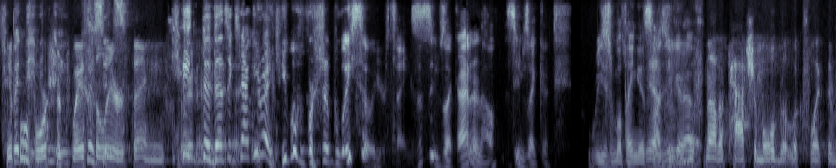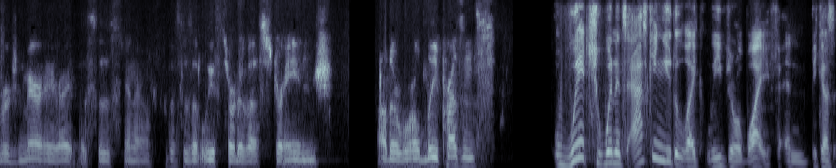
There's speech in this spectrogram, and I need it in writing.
people but, worship way sillier things. Right? that's exactly right. People worship way sillier things. It seems like I don't know. It seems like a reasonable thing. As yeah, long as you go, It's not a patch of mold that looks like the Virgin Mary, right? This is you know this is at least sort of a strange, otherworldly presence which when it's asking you to like leave your wife and because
